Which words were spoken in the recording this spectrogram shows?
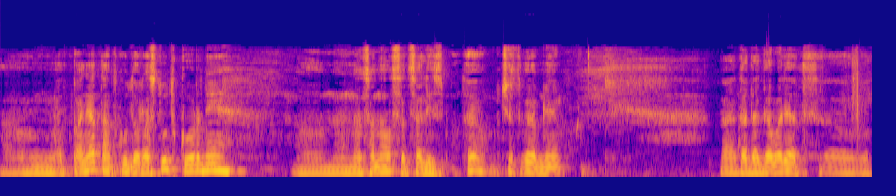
А, понятно, откуда растут корни Э, национал-социализма. Да? Честно говоря, мне э, когда говорят вот,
